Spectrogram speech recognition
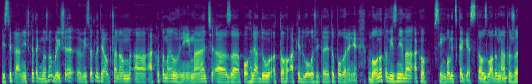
Vy ste právnička, tak možno bližšie bližšie vysvetlite občanom, ako to majú vnímať z pohľadu toho, aké dôležité je to poverenie. Lebo ono to vyznieva ako symbolické gesto, vzhľadom na to, že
